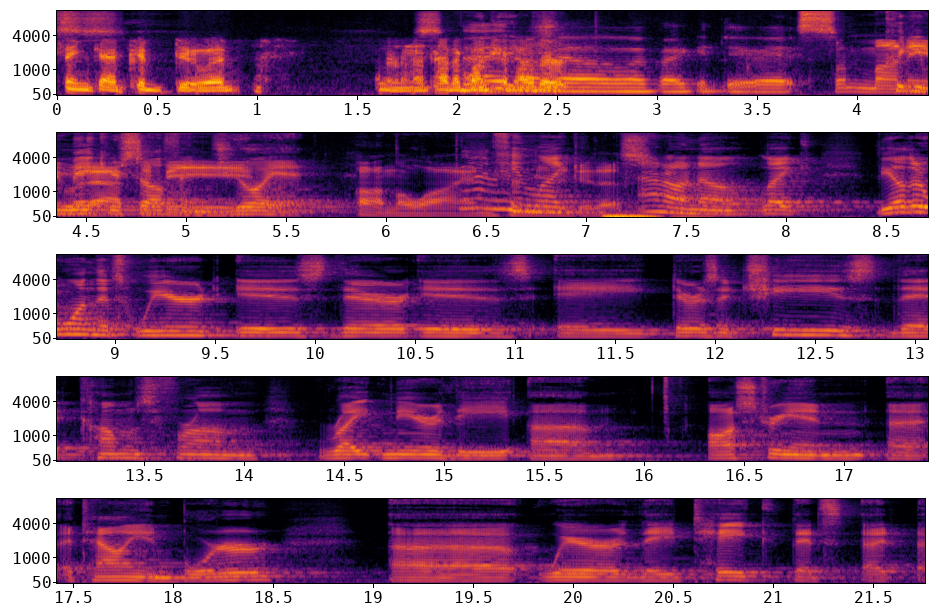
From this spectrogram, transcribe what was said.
think I could do it. I don't know. I've had a bunch I of don't other. know if I could do it. some money you would make have yourself to be enjoy it? on the line I for mean, me like to do this. I don't know. Like the other one that's weird is there is a there's a cheese that comes from right near the um, Austrian uh, Italian border. Uh, where they take that's uh, uh,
